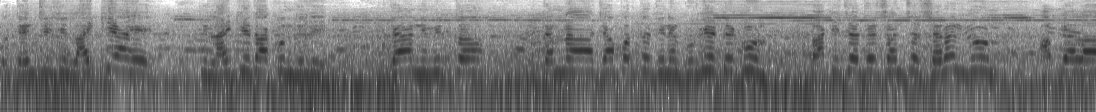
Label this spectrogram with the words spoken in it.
व त्यांची जी लायकी आहे ती लायकी दाखवून दिली. त्यानिमित्त त्यांना ज्या पद्धतीने गुडघे टेकून बाकीच्या देशांचं शरण घेऊन आपल्याला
